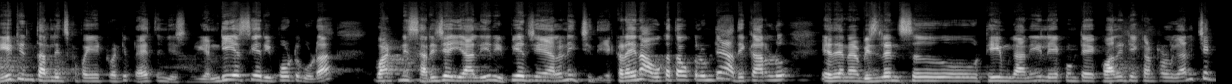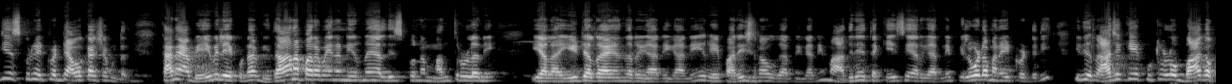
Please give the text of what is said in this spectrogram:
నీటిని తరలించకపోయేటువంటి ప్రయత్నం చేశారు ఎన్డీఎస్ఏ రిపోర్టు కూడా వాటిని సరిచేయాలి రిపేర్ చేయాలని ఇచ్చింది. ఎక్కడైనా అవకతవకలు ఉంటే అధికారులు ఏదైనా విజిలెన్స్ టీం కానీ లేకుంటే క్వాలిటీ కంట్రోల్ కానీ చెక్ చేసుకునేటువంటి అవకాశం ఉంటుంది. కానీ అవి ఏవి లేకుండా విధానపరమైన నిర్ణయాలు తీసుకున్న మంత్రులని ఇలా ఈటెల రాజేందర్ గారిని కానీ రేపు హరీష్ రావు గారిని కానీ మా అధినేత కేసీఆర్ గారిని పిలవడం అనేటువంటిది ఇది రాజకీయ కుట్రలో భాగం.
